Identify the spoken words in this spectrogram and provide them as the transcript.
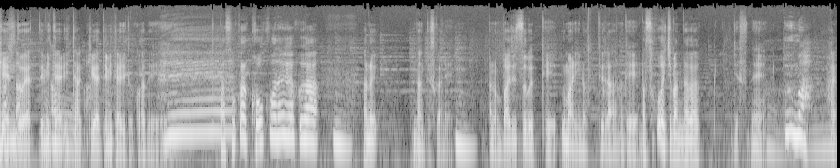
剣道やってみたり卓球やってみたりとかで、まあそこから高校大学がうん。あのなんですかね。うんあの馬術部って馬に乗ってたので、まあそこが一番長いですね。馬？はい。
